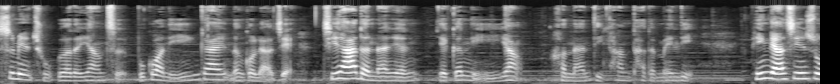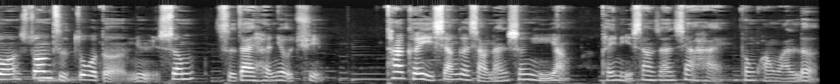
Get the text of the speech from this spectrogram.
四面楚歌的样子，不过你应该能够了解，其他的男人也跟你一样，很难抵抗他的魅力。凭良心说，双子座的女生实在很有趣，她可以像个小男生一样陪你上山下海，疯狂玩乐，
